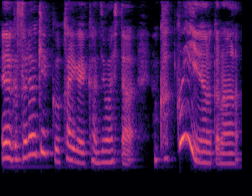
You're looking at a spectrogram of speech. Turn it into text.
えなんかそれを結構海外感じました。かっこいいなのかな？わ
